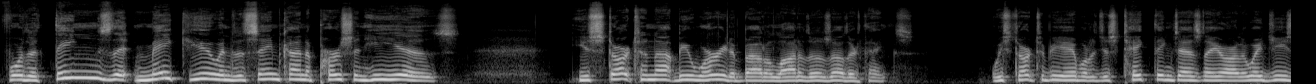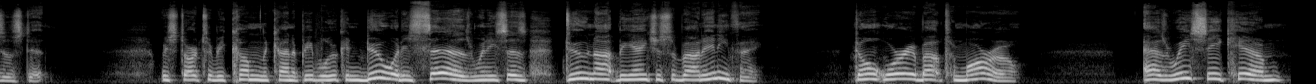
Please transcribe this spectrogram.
for the things that make you into the same kind of person He is, you start to not be worried about a lot of those other things. We start to be able to just take things as they are, the way Jesus did. We start to become the kind of people who can do what He says when He says, Do not be anxious about anything. Don't worry about tomorrow. As we seek Him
